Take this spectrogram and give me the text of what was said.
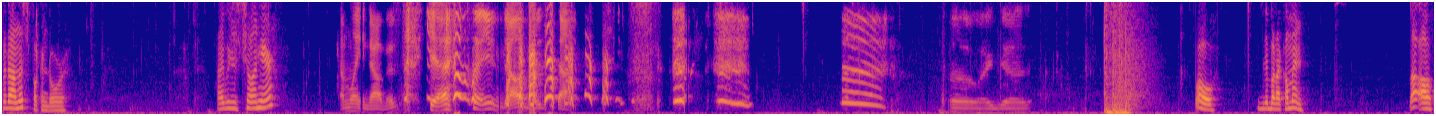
put it on this fucking door. I was just chilling here. I'm laying down this time. yeah, I'm laying down this time. oh my god. Oh, they better come in. Uh oh.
